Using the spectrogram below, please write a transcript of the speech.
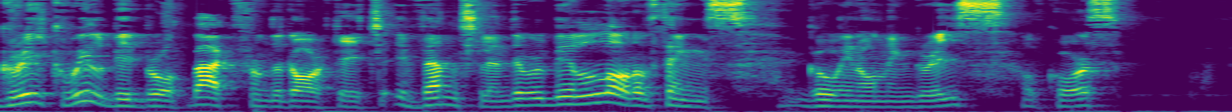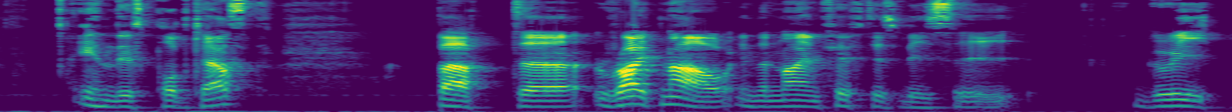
Greek will be brought back from the Dark Age eventually, and there will be a lot of things going on in Greece, of course, in this podcast. But uh, right now, in the 950s BC, Greek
